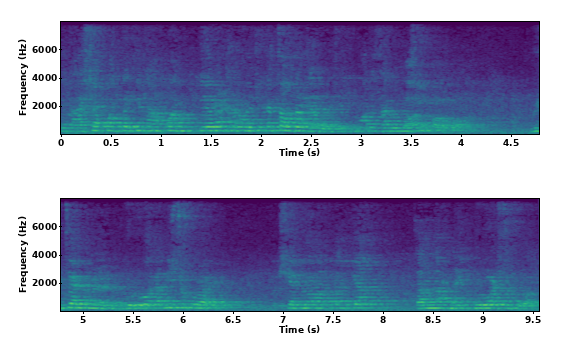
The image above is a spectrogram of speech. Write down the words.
तर अशा पद्धतीनं आपण तेरा ठरवायचे का चौदा ठरवायचे तुम्हाला सर्वांची विचार मिळेल गुरुवार आणि शुक्रवार शनिवार आपल्याला त्या चालणार नाही गुरुवार शुक्रवार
